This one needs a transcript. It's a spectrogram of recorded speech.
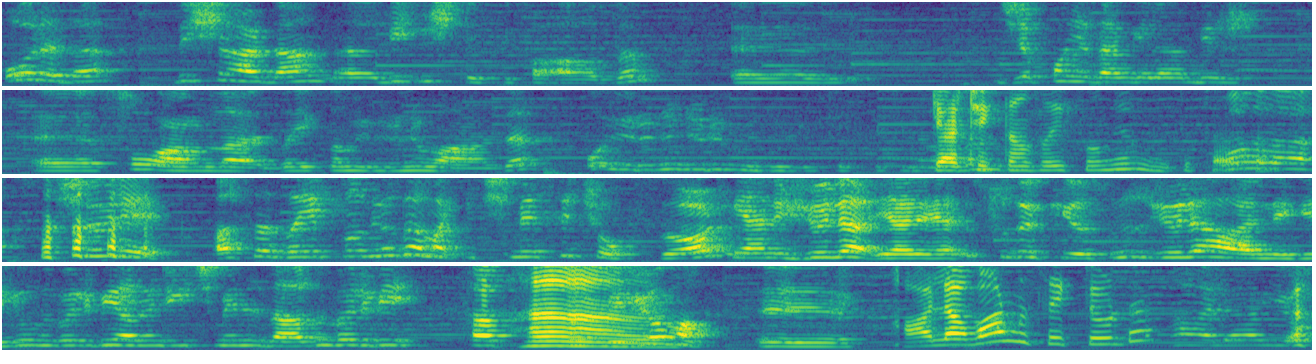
Orada dışarıdan e, bir iş teklifi aldım. E, Japonya'dan gelen bir soğanla zayıflama ürünü vardı. O ürünün ürün müdürlüğü teklifini aldım. Gerçekten zayıflanıyor muydu Ferda? Valla şöyle aslında zayıflanıyordu ama içmesi çok zor. Yani jöle yani su döküyorsunuz jöle haline geliyor. Onu böyle bir an önce içmeniz lazım. Böyle bir tatsızlık Ha. veriyor ama e, Hala var mı sektörde? hala yok. Ya,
